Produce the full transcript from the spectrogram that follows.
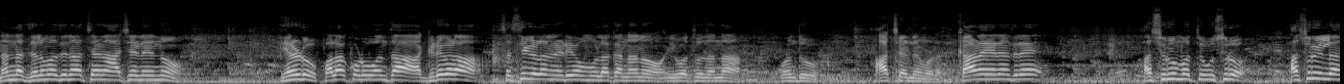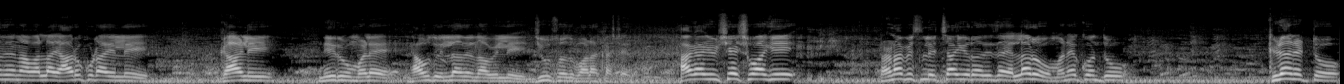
ನನ್ನ ಜನ್ಮದಿನಾಚರಣೆ ಆಚರಣೆಯನ್ನು ಎರಡು ಫಲ ಕೊಡುವಂಥ ಗಿಡಗಳ ಸಸಿಗಳ ನಡೆಯುವ ಮೂಲಕ ನಾನು ಇವತ್ತು ನನ್ನ ಒಂದು ಆಚರಣೆ ಮಾಡೋದು. ಕಾರಣ ಏನಂದರೆ, ಹಸಿರು ಮತ್ತು ಉಸಿರು. ಹಸಿರು ಇಲ್ಲಾಂದರೆ ನಾವೆಲ್ಲ ಯಾರೂ ಕೂಡ ಇಲ್ಲಿ ಗಾಳಿ, ನೀರು, ಮಳೆ ಯಾವುದು ಇಲ್ಲಾಂದರೆ ನಾವು ಇಲ್ಲಿ ಜೀವಿಸೋದು ಭಾಳ ಕಷ್ಟ ಇದೆ. ಹಾಗಾಗಿ ವಿಶೇಷವಾಗಿ ರಣ ಬಿಸಿಲು ಹೆಚ್ಚಾಗಿರೋದ್ರಿಂದ ಎಲ್ಲರೂ ಮನೆಗೊಂದು ಗಿಡ ನೆಟ್ಟು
